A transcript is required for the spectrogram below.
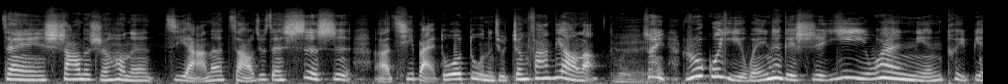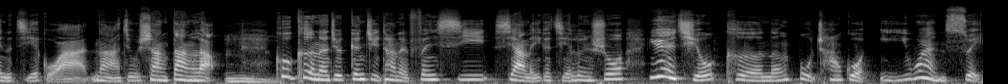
在烧的时候呢，钾呢早就在摄氏啊七百多度呢就蒸发掉了。对，所以如果以为那个是亿万年蜕变的结果啊，那就上当了。嗯，库克呢就根据他的分析下了一个结论说，说月球可能不超过一万岁。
